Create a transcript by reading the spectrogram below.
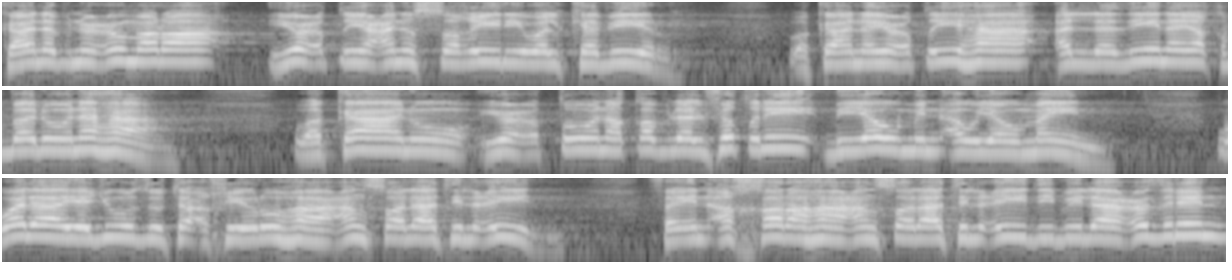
كان ابن عمر يعطي عن الصغير والكبير وكان يعطيها الذين يقبلونها وكانوا يعطون قبل الفطر بيوم أو يومين. ولا يجوز تأخيرها عن صلاة العيد. فإن أخرها عن صلاة العيد بلا عذر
